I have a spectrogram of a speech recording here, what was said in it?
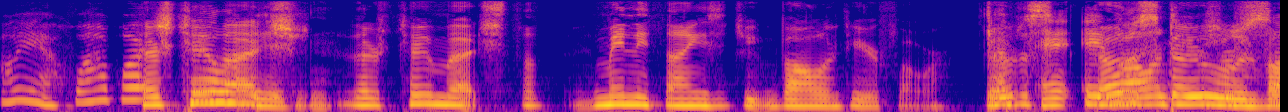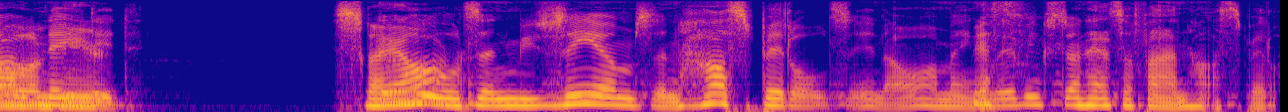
oh yeah, why watch There's too television? much. There's too much. Th- many things that you can volunteer for. Go to, and, and go to school and volunteer. needed. Schools and museums and hospitals. You know, I mean, Yes. Livingston has a fine hospital.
